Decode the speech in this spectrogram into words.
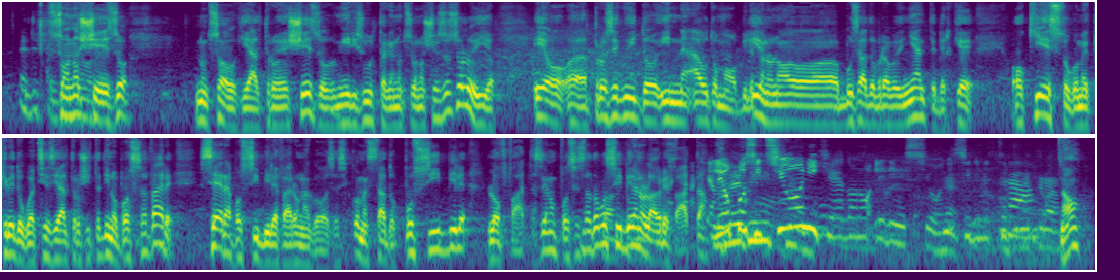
Sono sceso non so chi altro è sceso, mi risulta che non sono sceso solo io e ho uh, proseguito in automobile. Io non ho abusato proprio di niente perché ho chiesto, come credo qualsiasi altro cittadino possa fare, se era possibile fare una cosa. Siccome è stato possibile, l'ho fatta. Se non fosse stato possibile, non l'avrei fatta. Le opposizioni chiedono le dimissioni. Si dimetterà? No?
